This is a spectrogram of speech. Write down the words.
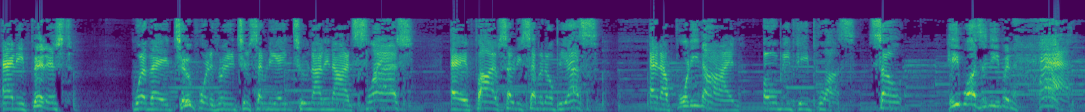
And he finished with a 243, 278, 299 slash, a 577 OPS, and a 49 OBP plus. So he wasn't even half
